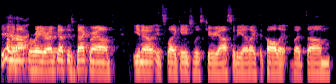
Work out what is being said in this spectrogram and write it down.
Yeah. I'm an operator. I've got this background. You know, it's like ageless curiosity. I like to call it, but um,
